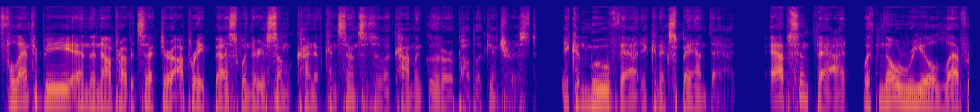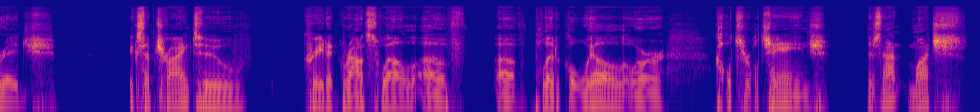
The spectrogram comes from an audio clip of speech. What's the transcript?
philanthropy and the nonprofit sector operate best when there is some kind of consensus of a common good or a public interest. It can move that, it can expand that. Absent that, with no real leverage, except trying to create a groundswell of, of political will or cultural change, there's not much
